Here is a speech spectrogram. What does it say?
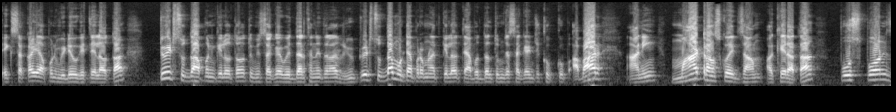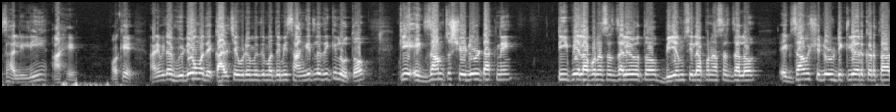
एक सकाळी आपण व्हिडिओ घेतलेला होता. ट्विटसुद्धा आपण केलं होतं. तुम्ही सगळ्या विद्यार्थ्यांनी त्याला रिट्विट सुद्धा मोठ्या प्रमाणात केलं. त्याबद्दल तुमच्या सगळ्यांचे खूप खूप आभार. आणि महाट्रान्सको एक्झाम अखेर आता पोस्टपोन झालेली आहे. ओके आणि मी त्या व्हिडिओमध्ये कालच्या व्हिडिओमध्ये मध्ये मी सांगितलं देखील होतं की एक्झामचं शेड्यूल टाकणे टी पी एला पण असंच झालेलं होतं बी एम सीला पण असंच झालं. एक्झाम शेड्यूल डिक्लेअर करतात.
